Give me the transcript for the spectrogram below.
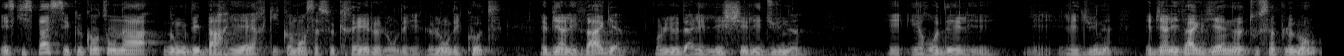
Et ce qui se passe, c'est que quand on a donc des barrières qui commencent à se créer le long des, côtes, eh bien les vagues, au lieu d'aller lécher les dunes et éroder les, les, dunes, eh bien les vagues viennent tout simplement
